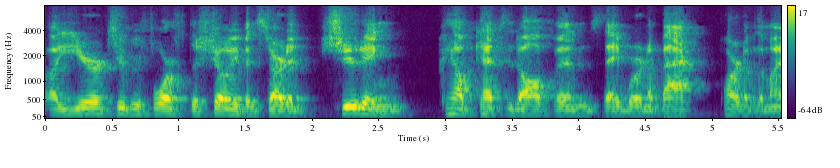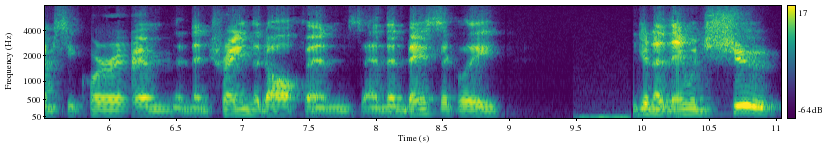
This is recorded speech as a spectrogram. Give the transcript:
a year or two before the show even started shooting, helped catch the dolphins. They were in a back part of the Miami Aquarium and then trained the dolphins. And then basically you know, they would shoot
